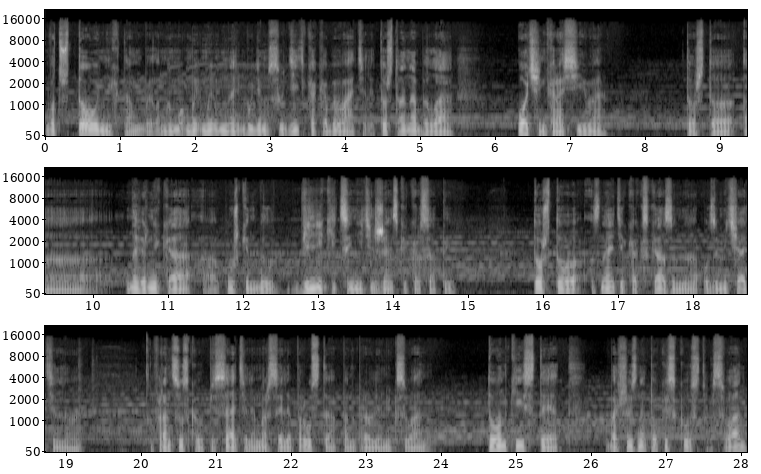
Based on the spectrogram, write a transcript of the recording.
вот что у них там было, мы, мы, мы будем судить как обыватели. То, что она была очень красива, то, что э, наверняка э, Пушкин был великий ценитель женской красоты, то, что, знаете, как сказано у замечательного французского писателя Марселя Пруста по направлению к Свану, тонкий эстет, большой знаток искусства, Сван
